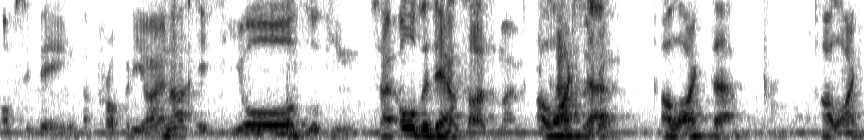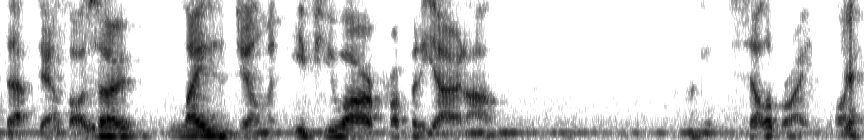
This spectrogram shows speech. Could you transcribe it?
obviously being a property owner, if you're looking, so all the downsides at the moment. I like that. I like that. I like that. good. So, ladies and gentlemen, if you are a property owner, fucking celebrate. Like,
